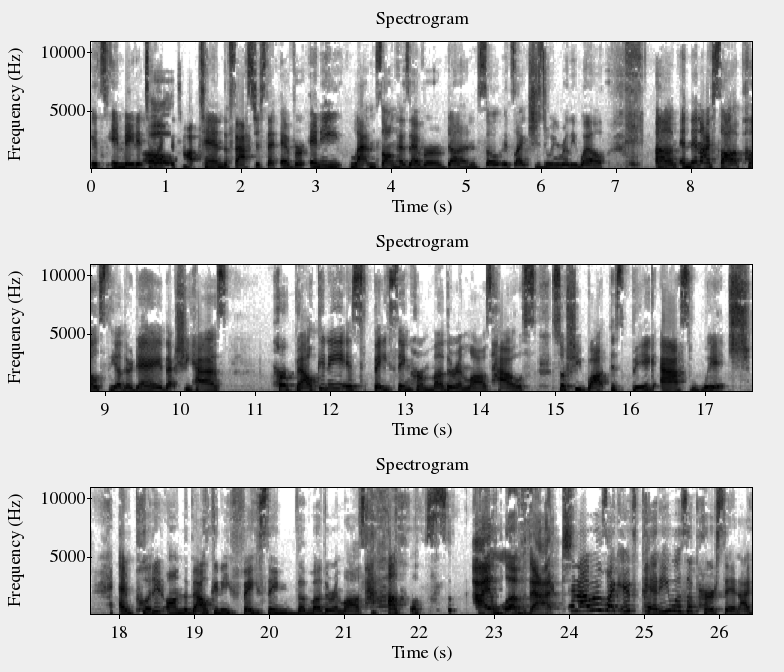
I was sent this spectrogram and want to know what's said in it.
It's it made it to oh. like the oh. top 10 the fastest that ever any latin song has ever done so it's like she's doing really well um, and then i saw a post the other day that she has her balcony is facing her mother-in-law's house so she bought this big ass witch and put it on the balcony facing the mother-in-law's house I love that. And I was like, if Petty was a person, I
